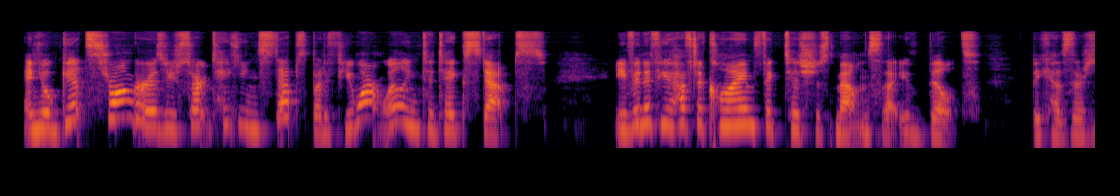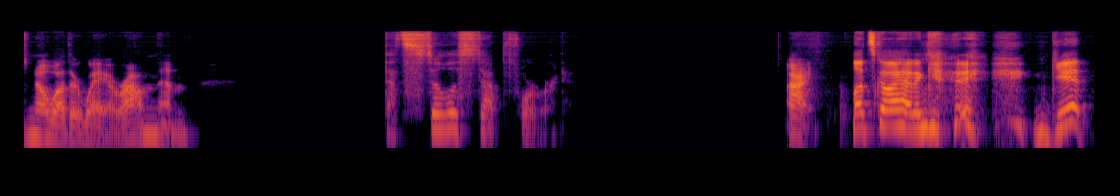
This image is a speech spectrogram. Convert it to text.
and you'll get stronger as you start taking steps. But if you aren't willing to take steps, even if you have to climb fictitious mountains that you've built, because there's no other way around them. That's still a step forward. All right, let's go ahead and get, get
